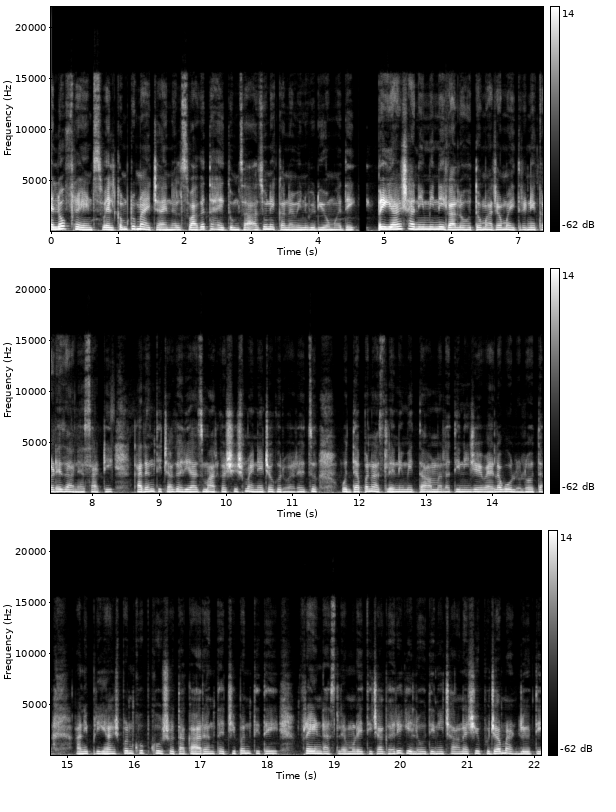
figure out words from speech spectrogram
Hello friends welcome to my channel स्वागत आहे तुमचं अजून एका नवीन व्हिडिओमध्ये. प्रियांश आणि मी निघालो होतो माझ्या मैत्रिणीकडे जाण्यासाठी कारण तिच्या घरी आज मार्गशीर्ष महिन्याच्या गुरुवाराचं उद्यापन असल्यानिमित्त आम्हाला तिने जेवायला बोलवलं होतं. आणि प्रियांश पण खूप खुश होता कारण त्याची पण तिथे फ्रेंड असल्यामुळे तिच्या घरी गेलो. तिने छान अशी पूजा मांडली होती.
